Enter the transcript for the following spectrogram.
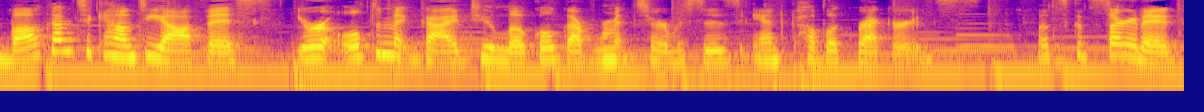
Welcome to County Office, your ultimate guide to local government services and public records. Let's get started.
